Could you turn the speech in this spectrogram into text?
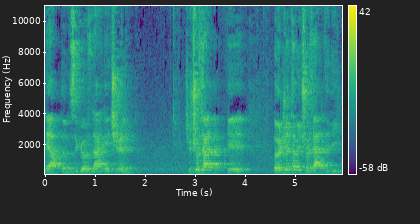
ne yaptığımızı gözden geçirelim. Şimdi çözel, e, önce tabii çözelti değil.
